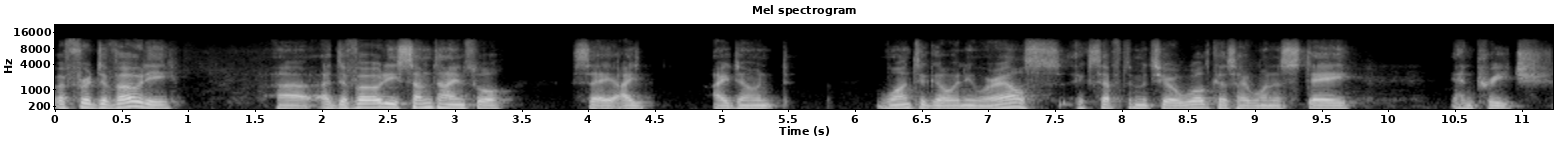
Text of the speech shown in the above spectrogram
But for devotee, uh, a devotee sometimes will say, I, I don't want to go anywhere else except the material world because I want to stay and preach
